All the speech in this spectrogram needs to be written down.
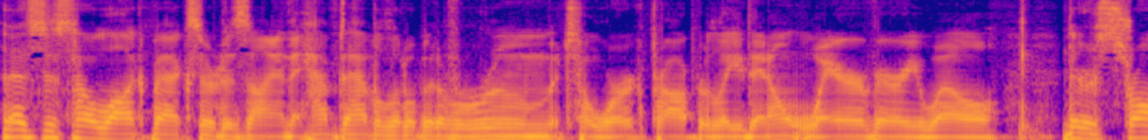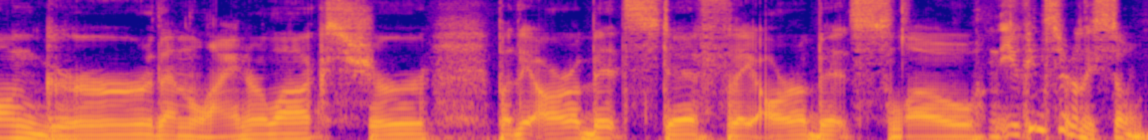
That's just how lockbacks are designed. They have to have a little bit of room to work properly. They don't wear very well. They're stronger than liner locks, sure, but they are a bit stiff. They are a bit slow. You can certainly still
